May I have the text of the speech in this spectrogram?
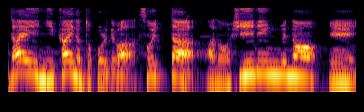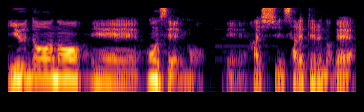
第2回のところでは、そういった、あの、ヒーリングの、えー誘導の、えー音声も、えー配信されているので、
